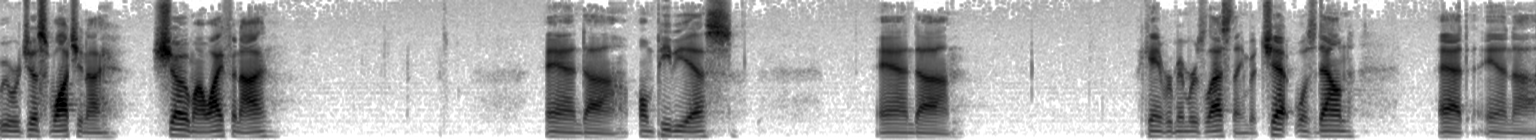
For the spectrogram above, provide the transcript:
we were just watching a show, my wife and I, and uh, on PBS. And uh, I can't even remember his last name, but Chet was down at in uh,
